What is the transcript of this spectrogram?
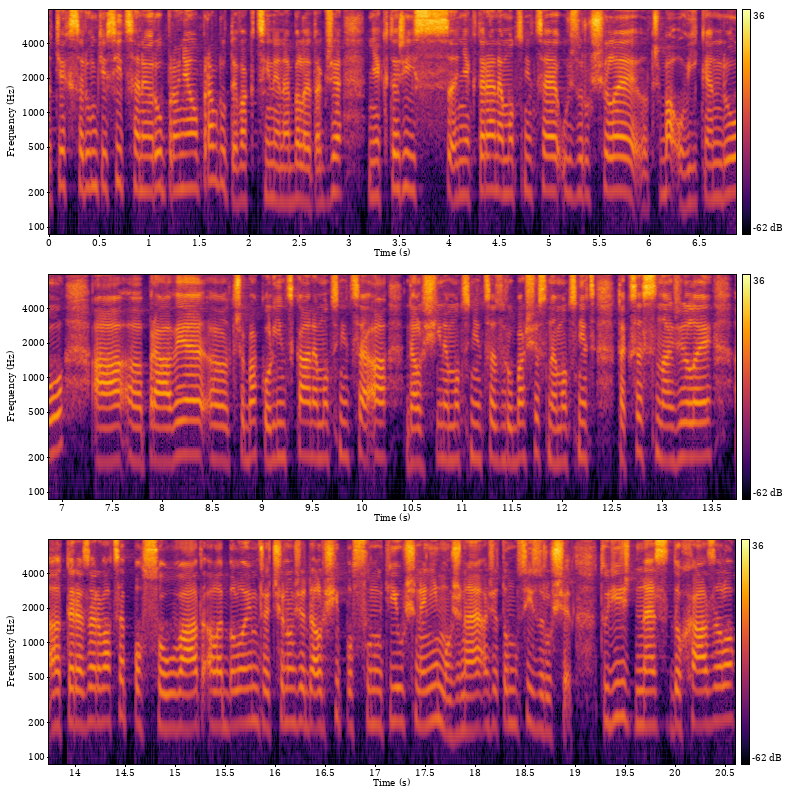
e, těch 7 tisíc seniorů pro ně opravdu ty vakcíny nebyly. Takže někteří, některé nemocnice už zrušily třeba o víkendu a e, právě třeba Kolínská nemocnice a další nemocnice, zhruba šest nemocnic, tak se snažili eh, ty rezervace posouvat, ale bylo jim řečeno, že další posunutí už není možné a že to musí zrušit. Tudíž dnes docházelo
